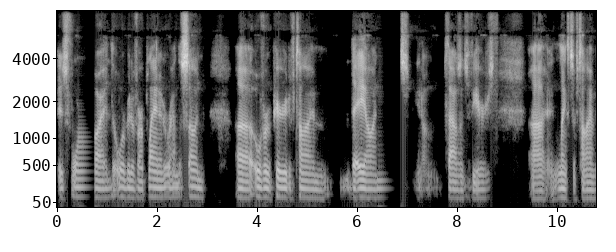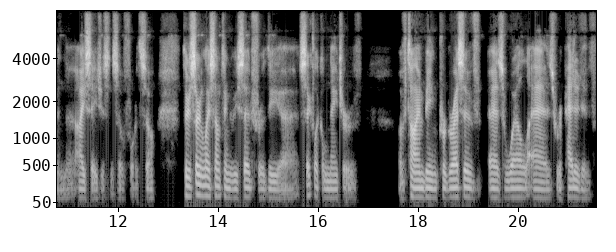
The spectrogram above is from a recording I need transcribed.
is formed by the orbit of our planet around the sun uh, over a period of time, the aeons, you know, thousands of years uh, and lengths of time and the ice ages and so forth. So there's certainly something to be said for the uh, cyclical nature of of time being progressive as well as repetitive.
